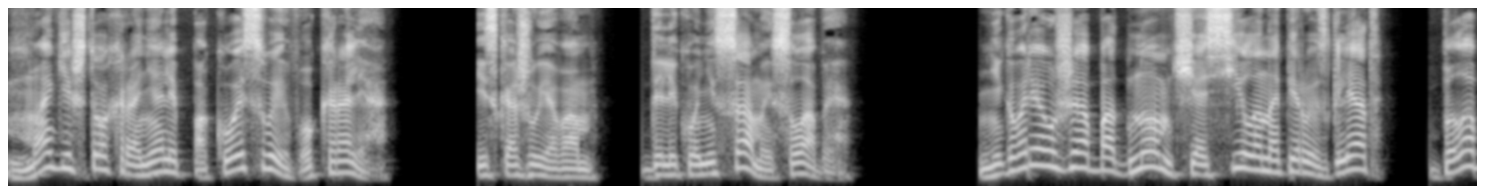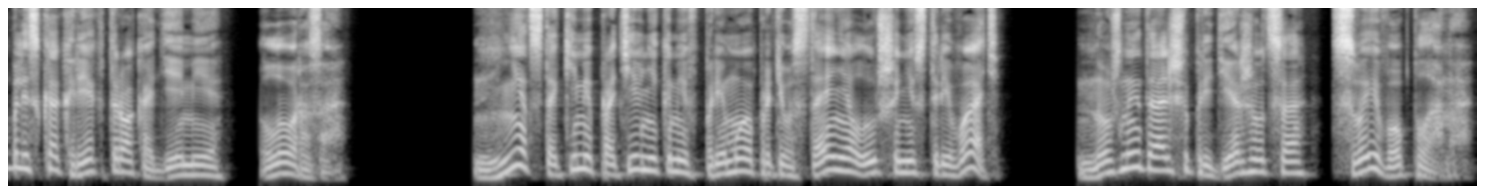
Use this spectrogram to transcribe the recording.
Маги, что охраняли покой своего короля. И скажу я вам, далеко не самые слабые. Не говоря уже об одном, чья сила, на первый взгляд, была близка к ректору Академии Лороза. Нет, с такими противниками в прямое противостояние лучше не встревать, нужно и дальше придерживаться своего плана.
